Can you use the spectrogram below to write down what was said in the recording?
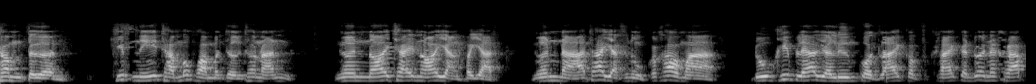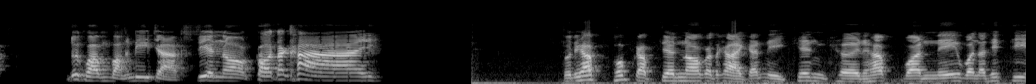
คำเตือน คลิปนี้ทำเพื่อความบันเทิงเท่านั้น เงินน้อยใช้น้อยอย่างประหยัด เงินหนาถ้าอยากสนุกก็เข้ามา ดูคลิปแล้วอย่าลืมกดไลค์กด subscribe กันด้วยนะครับ ด้วยความหวังดีจากเซียนนอกอตะคาย สวัสดีครับ พบกับเซียนนอกอตะขายกันอีกเช่นเคยนะครับ วันนี้วันอาทิตย์ที่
